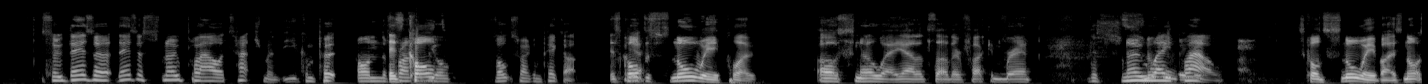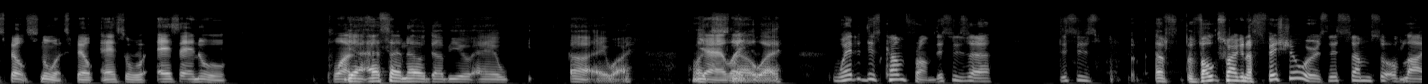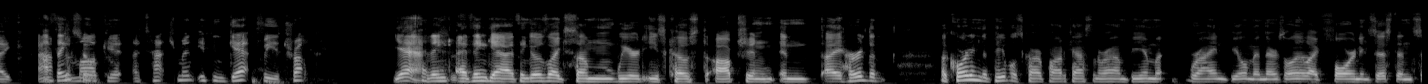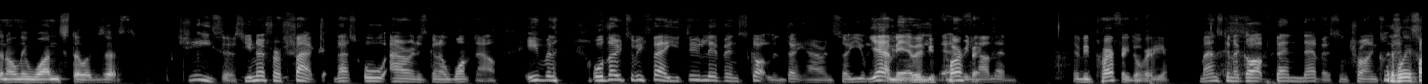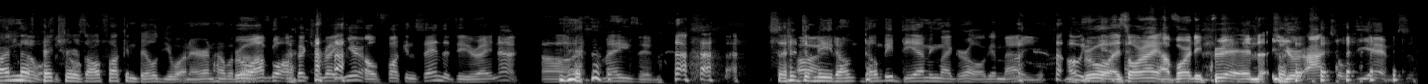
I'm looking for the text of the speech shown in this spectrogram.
so there's a there's a snowplow attachment that you can put on the It's front called- of your Volkswagen pickup. It's called Yeah. the Snowway plow. Oh, Snowway. Yeah, that's the other fucking brand. The Snowway Snowway. plow. It's called Snowway, but it's not spelled snow. It's spelled S O S N O plow. Yeah, S N O W A uh, A Y. Yeah, like- Snowway. Where did this come from? This is a this is a, a Volkswagen official, or is this some sort of like I think so. aftermarket attachment you can get for your truck? Yeah. I think I think yeah, I think it was like some weird East Coast option, and I heard that according to People's Car podcast and around BM, Brian Bielman, there's only like four in existence, and only one still exists. Jesus, you know for a fact that's all Arran is going to want now. Even although to be fair, you do live in Scotland, don't you, Arran? So you Yeah, probably mate, it would need be every perfect. now and then. It'd be perfect over here. Man's gonna go up Ben Nevis and try and. If we find enough the pictures. I'll fucking build you one, Arran. How about Bro, that? I've got a picture right here. I'll fucking send it to you right now. Oh, that's amazing. Send it to All me. Don't don't be DMing my girl. I'll get mad at you. oh, Bro, yeah. it's all right. I've already put it in your actual DMs.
